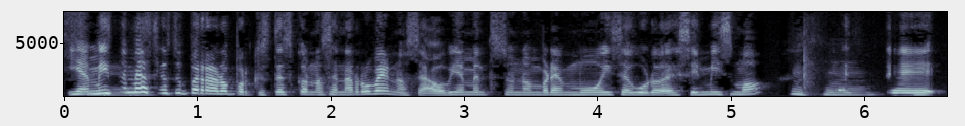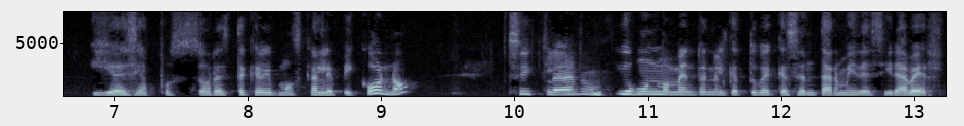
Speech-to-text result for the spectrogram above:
Y a mí se me hacía súper raro porque ustedes conocen a Rubén, o sea, obviamente es un hombre muy seguro de sí mismo. este, y yo decía, pues ahora este que mosca le picó, ¿no? Sí, claro. Y hubo un momento en el que tuve que sentarme y decir, a ver,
